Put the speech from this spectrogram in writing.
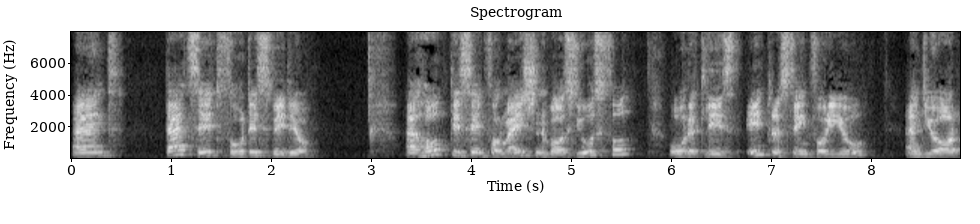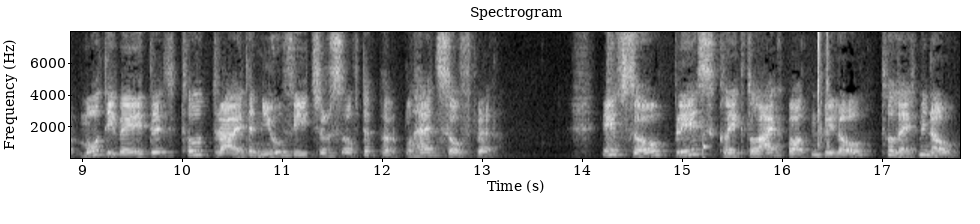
And that's it for this video. I hope this information was useful or at least interesting for you and you are motivated to try the new features of the Purple Hat software. If so, please click the like button below to let me know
